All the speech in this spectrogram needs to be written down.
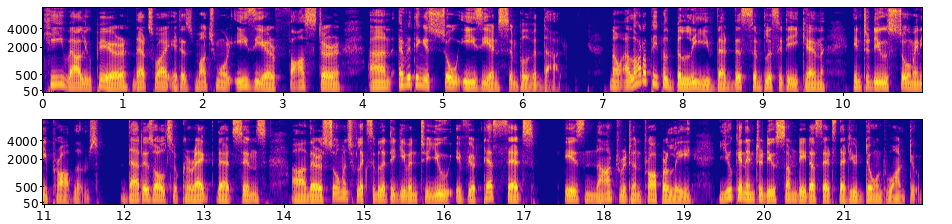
key value pair, that's why it is much more easier, faster, and everything is so easy and simple with that. Now, a lot of people believe that this simplicity can introduce so many problems. That is also correct that since uh, there is so much flexibility given to you, if your test sets is not written properly, you can introduce some data sets that you don't want to.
